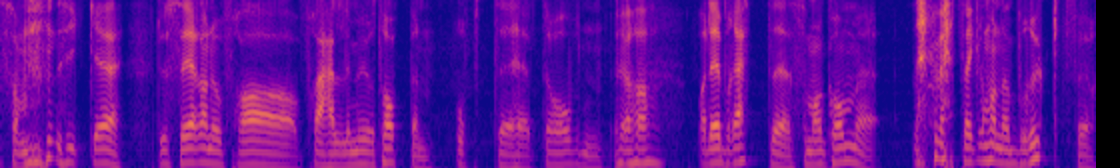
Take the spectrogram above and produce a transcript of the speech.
som ikke Du ser han jo fra, fra Hellemurtoppen opp til, til Hovden. Ja. Og det brettet som han kom med, det vet jeg ikke om han har brukt før.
